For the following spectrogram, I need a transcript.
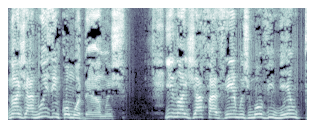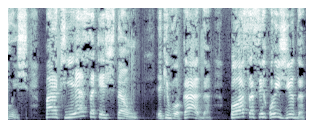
nós já nos incomodamos e nós já fazemos movimentos para que essa questão equivocada possa ser corrigida.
